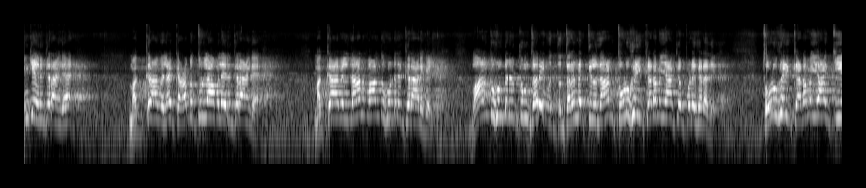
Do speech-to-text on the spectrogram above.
எங்கே இருக்கிறாங்க? மக்காவில் காபத்துல்லாவில் இருக்கிறாங்க. மக்காவில் தான் வாழ்ந்து கொண்டிருக்கிறார்கள். வாழ்ந்து கொண்டிருக்கும் தருணத்தில் தான் தொழுகை கடமையாக்கப்படுகிறது. தொழுகை கடமையாக்கிய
